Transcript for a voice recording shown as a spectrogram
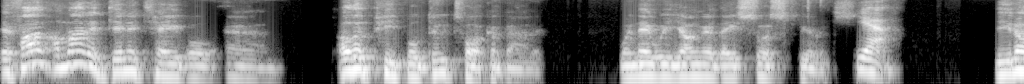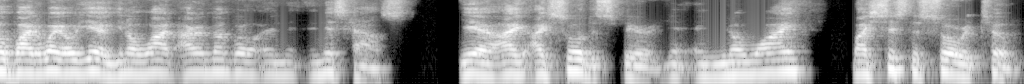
if I'm, I'm at a dinner table, um, other people do talk about it. When they were younger, they saw spirits. yeah. You know, by the way, oh yeah, you know what? I remember in, in this house, yeah, I, I saw the spirit. And you know why? My sister saw it too.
